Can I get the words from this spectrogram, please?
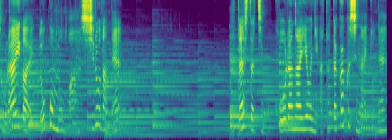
空以外どこも真っ白だね。私たちも凍らないように暖かくしないとね。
